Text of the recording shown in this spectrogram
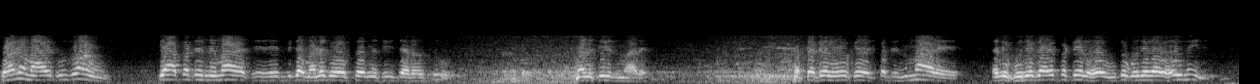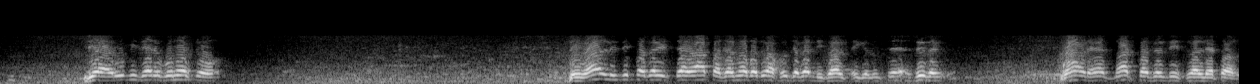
કોને મારે તું જાણું? ક્યાં પટેલ ને મારે છે? બીજા મને તો ઓળખતો નથી વિચારો શું? મને સીરીજ મારે? પટેલ ઓળખે પટેલ મારે. અને ગુનેગાર પટેલ હોય હું તો ગુનેગાર હોઉં નહીં ને. જે આરોપી જયારે ગુનો છો દિવાલ લીધી પધલ છે આ માં બધું આખું જગત દિવાલ થઈ ગયેલું છે. શું થયું? God has not puzzle this world at all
